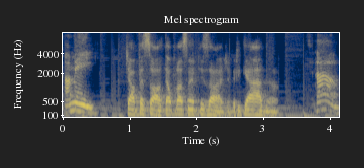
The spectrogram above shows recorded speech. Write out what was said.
Amém. Tchau, pessoal. Até o próximo episódio. Obrigado. Tchau.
